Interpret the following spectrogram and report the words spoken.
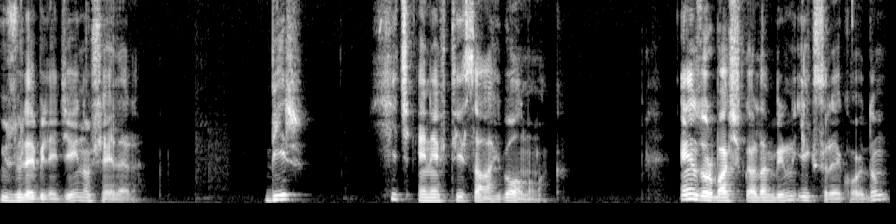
üzülebileceğin o şeylere. 1. Hiç NFT sahibi olmamak. En zor başlıklardan birini ilk sıraya koydum.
